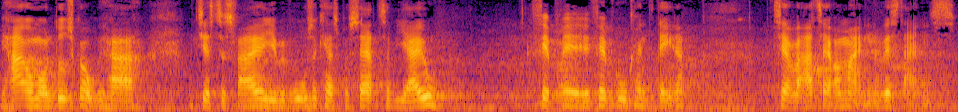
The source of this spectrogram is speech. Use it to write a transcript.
Vi har jo Morten Bødskov, vi har Mathias Tesfaye, Jeppe Brugs og Kasper Sand, så vi er jo fem, øh, fem gode kandidater til at varetage omegnen af Vestegnens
